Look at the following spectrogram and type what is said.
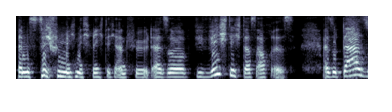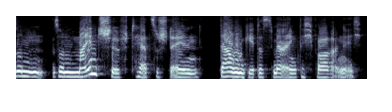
wenn es sich für mich nicht richtig anfühlt. Also wie wichtig das auch ist. Also da so ein, so ein Mindshift herzustellen, darum geht es mir eigentlich vorrangig.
